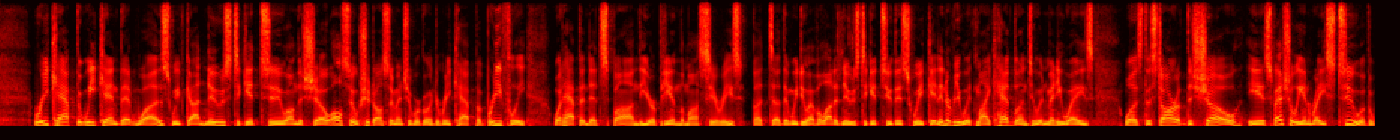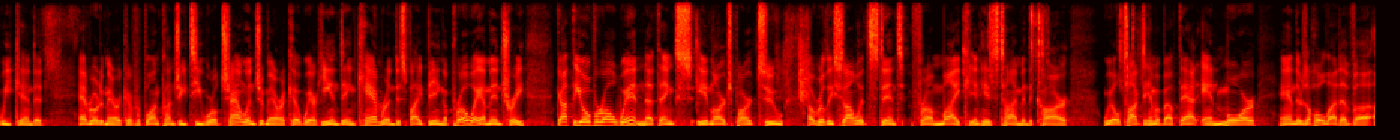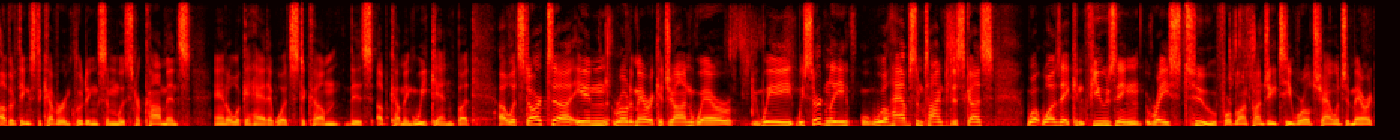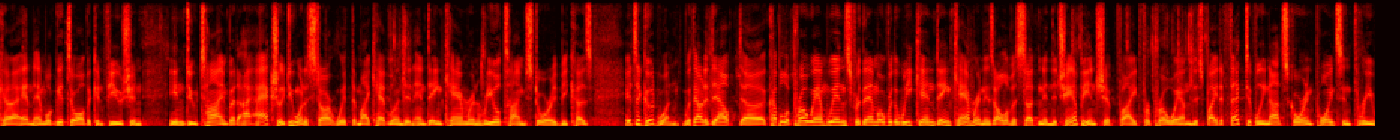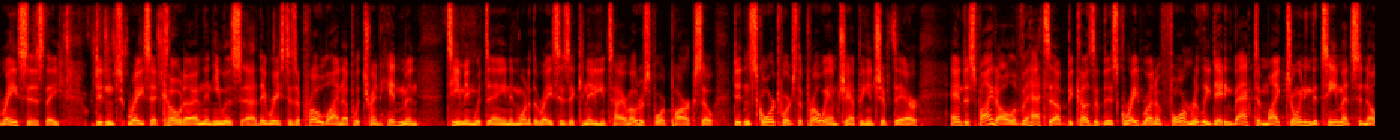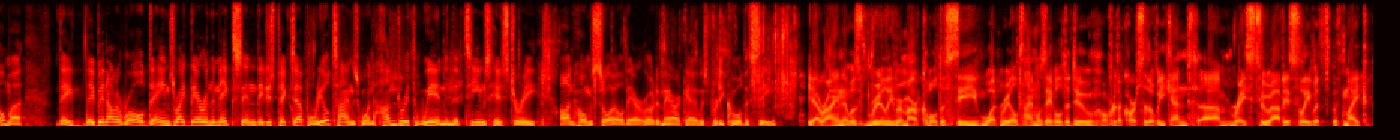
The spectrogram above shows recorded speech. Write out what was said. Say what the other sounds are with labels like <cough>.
recap the weekend that was. We've got news to get to on the show. Also, should also mention we're going to recap uh, briefly what happened at Spa, the European Le Mans Series. But uh, then we do have a lot of news to get to this week. An interview with Mike Hedlund, who in many ways was the star of the show, especially in race two of the weekend at at Road America for Blancpain GT World Challenge America, where he and Dane Cameron, despite being a pro am entry, got the overall win, uh, thanks in large part to a really solid stint from Mike in his time in the car. We'll talk to him about that and more. And there's a whole lot of uh, other things to cover, including some listener comments and a look ahead at what's to come this upcoming weekend. But uh, let's start uh, in Road America, John, where we we certainly will have some time to discuss what was a confusing race two for Blancpain GT World Challenge America, and, and we'll get to all the confusion in due time. But I actually do want to start with the Mike Hedlund and, and Dane Cameron real time story because it's a good one, without a doubt. Uh, a couple of pro am wins for them over the weekend. Dane Cameron is all of a sudden in the championship fight for pro am, despite effectively not scoring points in three races. They didn't race at COTA, and then he was uh, they raced as a pro lineup with Trent Hindman teaming with Dane in one of the races at Canadian Tire Motorsport Park, so didn't score towards the Pro Am Championship there. And despite all of that, uh, because of this great run of form, really dating back to Mike joining the team at Sonoma, they they've been on a roll. Dane's right there in the mix, and they just picked up real time's 100th win in the team's history on home soil there at Road America. It was pretty cool to see. Yeah, Ryan, it was really remarkable to see what real time was able to do over the course of the weekend. Um, race two, obviously, with with Mike.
